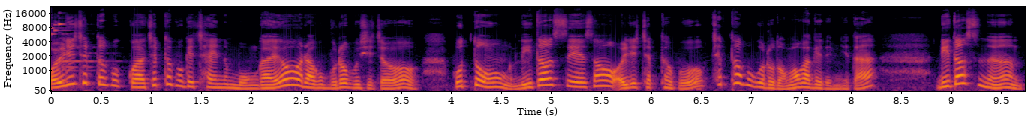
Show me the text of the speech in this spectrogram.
얼리 챕터북과 챕터북의 차이는 뭔가요? 라고 물어보시죠. 보통 리더스에서 얼리 챕터북, 챕터북으로 넘어가게 됩니다. 리더스는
